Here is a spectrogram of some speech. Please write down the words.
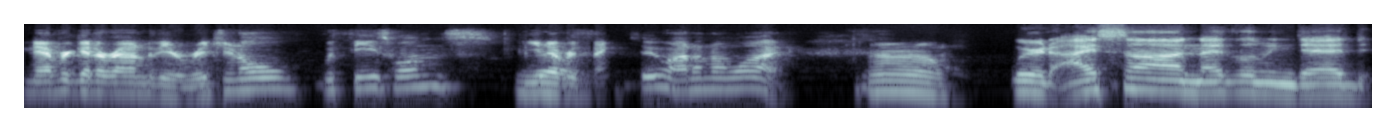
never get around to the original with these ones. You Yeah. never think to. I don't know why. I don't know. Weird. I saw Night of the Living Dead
